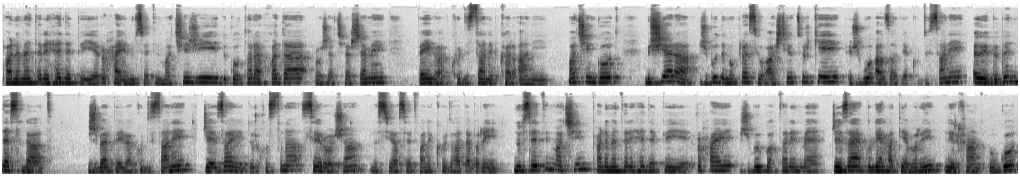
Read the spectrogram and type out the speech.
پارلمنتری هدپی روحای نوسیت الماچین جی دو گوتار خدا روشا چرشمه پیو کردستان بکار ماچین گوت بشیارا جبو دموکراسی و آشتیا ترکیه جبو آزادی کردستانه اوی ببین دست Ji ber peyva Kurdistanê cezayê dûrxistina sê rojan li siyasetvanê Kurd hat birîn. Nusretîn Maçîn parlamenterê HDP'yê Ruhayê ji bo guhdarên me cezaya ku lê hatiye birîn nîrxand û got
